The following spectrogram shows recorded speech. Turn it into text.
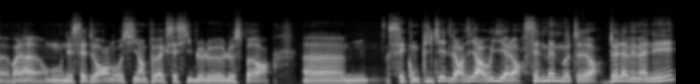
euh, voilà, on essaie de rendre aussi un peu accessible le, le sport, c'est compliqué de leur dire ah oui, alors c'est le même moteur de la même année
